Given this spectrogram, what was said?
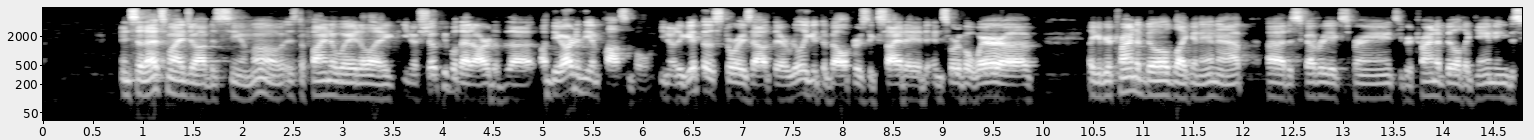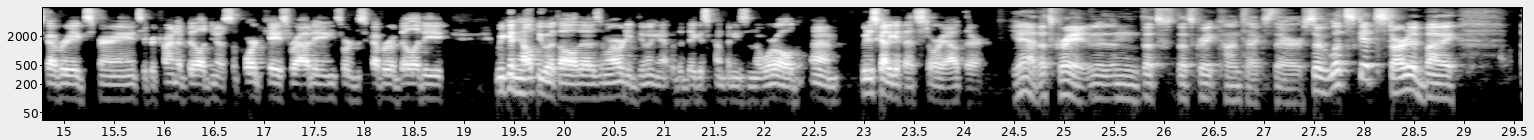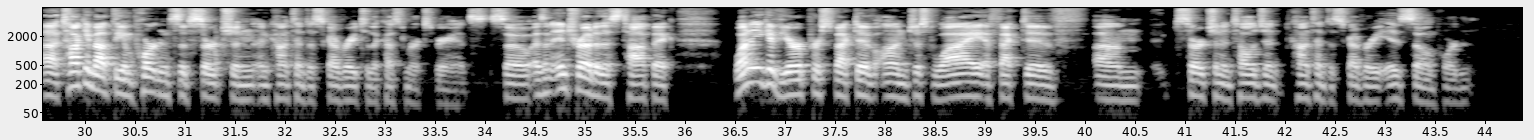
And so that's my job as CMO is to find a way to like, you know, show people that art of the the art of the impossible, you know, to get those stories out there, really get developers excited and sort of aware of like if you're trying to build like an in-app uh, discovery experience, if you're trying to build a gaming discovery experience, if you're trying to build, you know, support case routing, sort of discoverability, we can help you with all those, and we're already doing that with the biggest companies in the world. Um, we just got to get that story out there. Yeah, that's great, and that's that's great context there. So let's get started by uh, talking about the importance of search and, and content discovery to the customer experience. So, as an intro to this topic, why don't you give your perspective on just why effective um, search and intelligent content discovery is so important?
